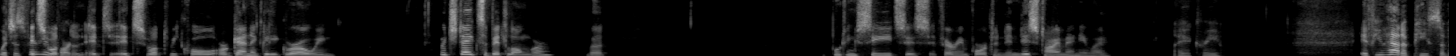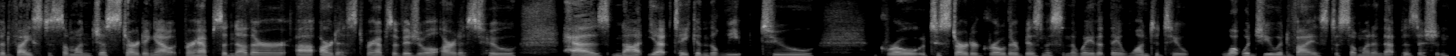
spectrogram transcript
Which is very it's what important. it's it's what we call organically growing, which takes a bit longer, but putting seeds is very important in this time anyway. I agree. If you had a piece of advice to someone just starting out, perhaps another uh, artist, perhaps a visual artist who has not yet taken the leap to grow, to start or grow their business in the way that they wanted to, what would you advise to someone in that position?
